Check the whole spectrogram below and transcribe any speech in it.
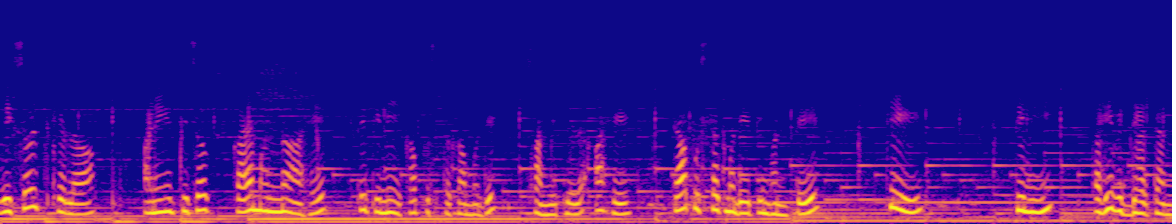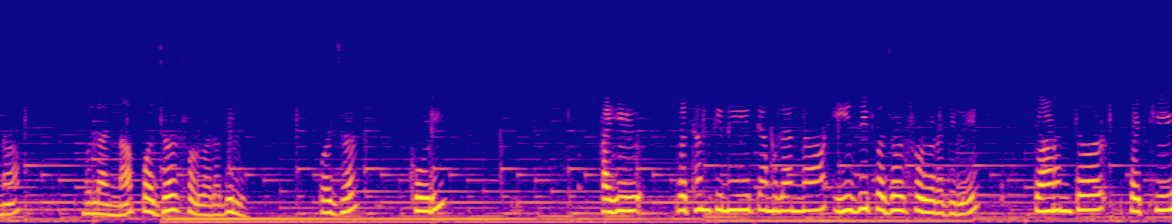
रिसर्च केला आणि तिचं काय म्हणणं आहे ते तिने एका पुस्तकामध्ये सांगितलेलं आहे. त्या पुस्तकमध्ये ती म्हणते की तिने काही विद्यार्थ्यांना मुलांना पझल सोडवायला दिले. पझल कोडी काही प्रथम तिने त्या मुलांना इझी पझल सोडवायला दिले. त्यानंतर त्याची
